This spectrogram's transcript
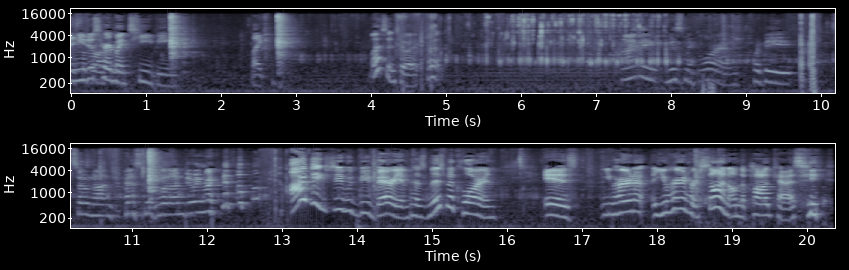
And you just heard my broccoli. tea being like. Listen to it. Look. I think Miss McLaurin would be so not impressed with what I'm doing right now. Think she would be very impressed. Miss McLaurin is you heard you heard her son on the podcast.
